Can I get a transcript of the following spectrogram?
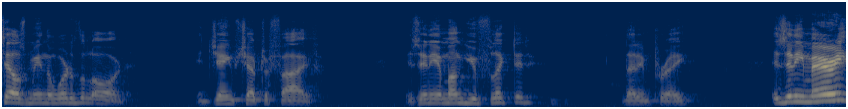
tells me in the word of the Lord in James chapter 5 Is any among you afflicted? Let him pray. Is any merry?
